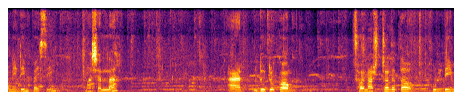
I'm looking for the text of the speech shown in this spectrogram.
আমি ডিম পাইছি মাসাল্লাহ আর দুটো কম। ছয় মাস চলে তো, ফুল ডিম।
